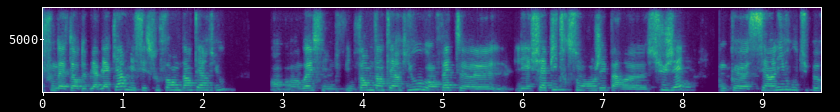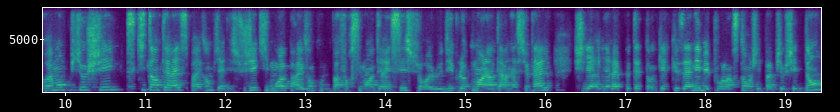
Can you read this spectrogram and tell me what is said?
fondateur de Blablacar, mais c'est sous forme d'interview. ouais, c'est une, une, forme d'interview où en fait euh, les chapitres sont rangés par euh, sujet. Donc euh, c'est un livre où tu peux vraiment piocher ce qui t'intéresse. Par exemple, il y a des sujets qui moi, par exemple, m'ont pas forcément intéressé sur euh, le développement à l'international. Je les relirai peut-être dans quelques années, mais pour l'instant, j'ai pas pioché dedans.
